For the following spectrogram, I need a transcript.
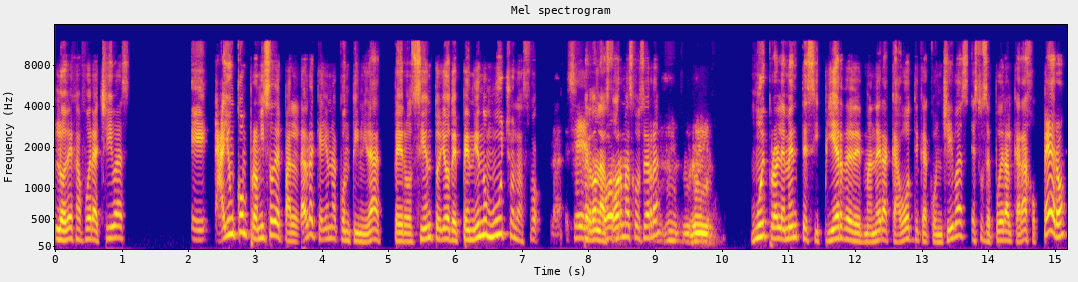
lo deja fuera a Chivas, eh, hay un compromiso de palabra que hay una continuidad, pero siento yo, dependiendo mucho las, sí, perdón, las formas, José Ra, Ujú, ujú. Muy probablemente si pierde de manera caótica con Chivas, esto se puede ir al carajo, pero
